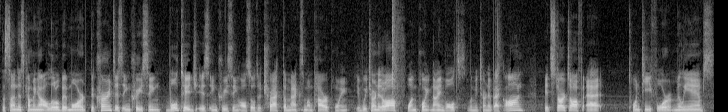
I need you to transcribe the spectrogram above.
The sun is coming out a little bit more. The current is increasing. Voltage is increasing also to track the maximum power point. If we turn it off, 1.9 volts. Let me turn it back on. It starts off at 24 milliamps,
